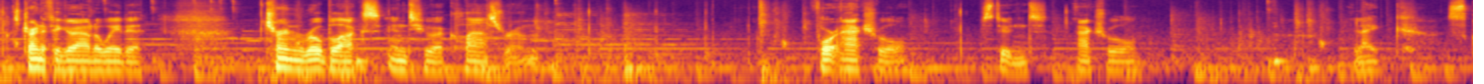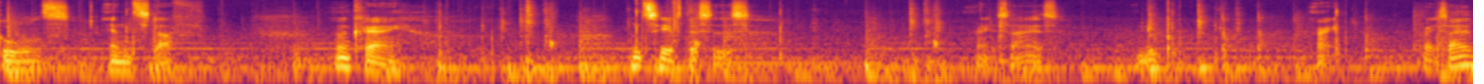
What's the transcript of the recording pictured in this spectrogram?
I was trying to figure out a way to turn Roblox into a classroom for actual students, actual like schools and stuff. Okay. Let's see if this is right size. Nope. Alright. Right size?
